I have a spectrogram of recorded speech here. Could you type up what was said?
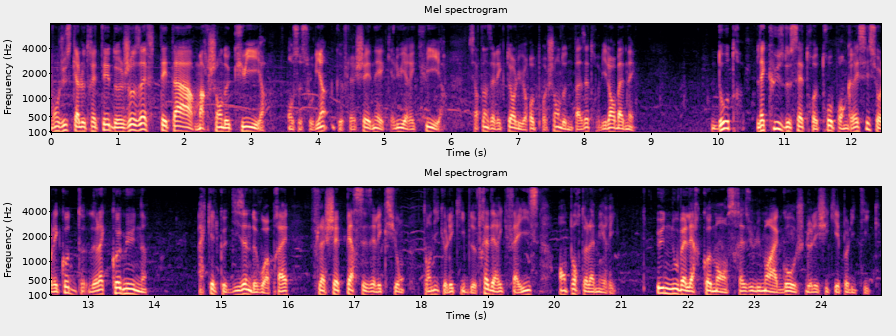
vont jusqu'à le traiter de Joseph Tétard, marchand de cuir. On se souvient que Flachet est né qu'à lui et cuir, certains électeurs lui reprochant de ne pas être Villeurbanais. D'autres l'accusent de s'être trop engraissé sur les côtes de la commune. À quelques dizaines de voix près, Flachet perd ses élections, tandis que l'équipe de Frédéric Faïs emporte la mairie une nouvelle ère commence résolument à gauche de l'échiquier politique.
